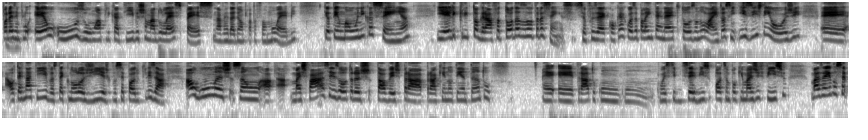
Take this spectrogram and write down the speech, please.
Por exemplo, eu uso um aplicativo chamado LastPass, na verdade é uma plataforma web, que eu tenho uma única senha e ele criptografa todas as outras senhas. Se eu fizer qualquer coisa pela internet, estou usando lá. Então, assim, existem hoje é, alternativas, tecnologias que você pode utilizar. Algumas são a- a- mais fáceis, outras talvez para quem não tenha tanto é, é, trato com, com, com esse tipo de serviço pode ser um pouquinho mais difícil, mas aí você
